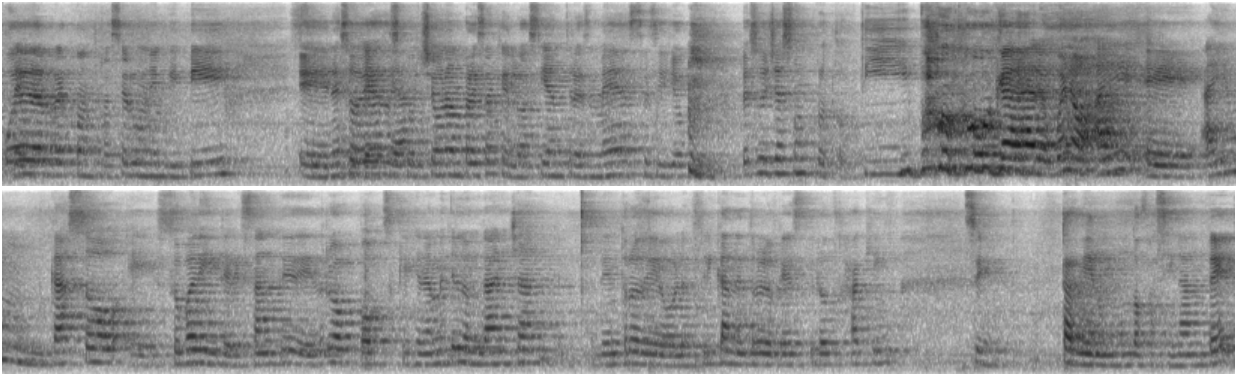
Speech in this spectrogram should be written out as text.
puede recontracer un MVP. Eh, en esos días escuché una empresa que lo hacía en tres meses y yo, eso ya es un prototipo. Claro, bueno, hay, eh, hay un caso súper interesante de Dropbox que generalmente lo enganchan dentro de, o lo explican dentro de lo que es growth hacking. Sí también un mundo fascinante.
